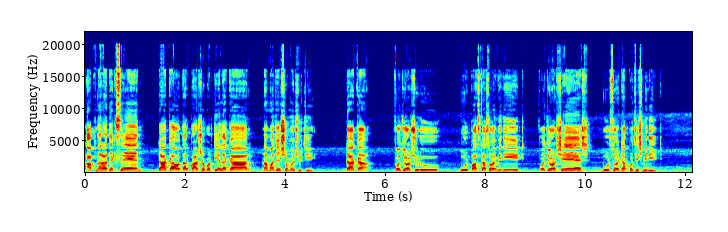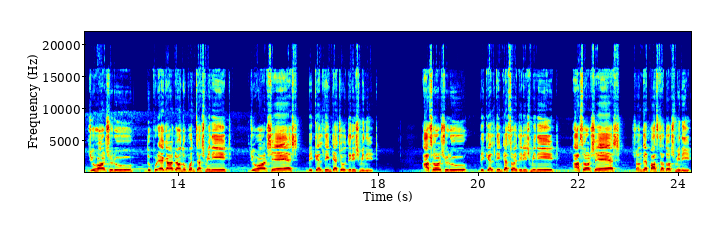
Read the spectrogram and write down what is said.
আপনারা দেখছেন ঢাকা ও তার পার্শ্ববর্তী এলাকার নামাজের সময়সূচি। ঢাকা, ফজর শুরু বুর পাঁচটা ছয় মিনিট, ফজর শেষ বুর ছয়টা পঁচিশ মিনিট। জুহর শুরু, দুপুর এগারোটা উনপঞ্চাশ মিনিট, জুহর শেষ, বিকেল তিনটা চৌত্রিশ মিনিট। আসর শুরু, বিকেল তিনটা ছয়ত্রিশ মিনিট, আসর শেষ সন্ধে পাঁচটা দশ মিনিট।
